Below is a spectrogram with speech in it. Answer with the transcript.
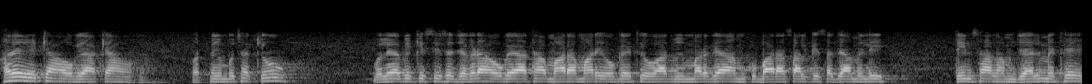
अरे, ये क्या हो गया, क्या हो गया? पत्नी ने पूछा, क्यों? बोले, अभी किसी से झगड़ा हो गया था मारा मारी हो गई थी, वो आदमी मर गया, हमको बारह साल की सजा मिली, तीन साल हम जेल में थे,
